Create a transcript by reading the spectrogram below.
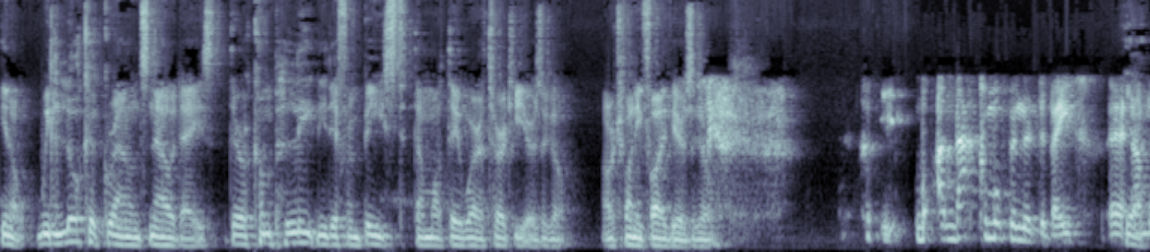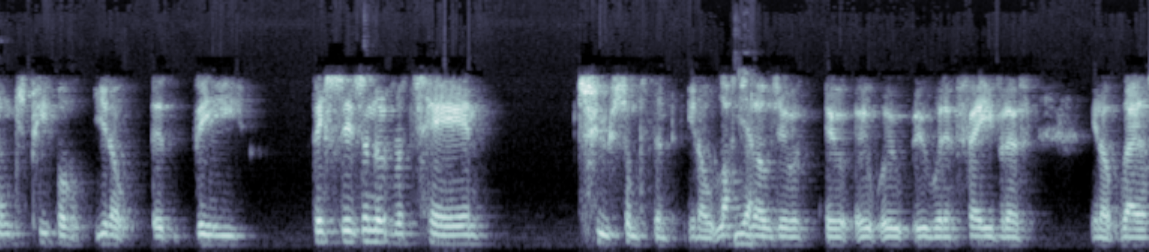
you know, we look at grounds nowadays; they're a completely different beast than what they were thirty years ago or twenty five years ago and that come up in the debate uh, yeah. amongst people. You know, the this isn't a return to something. You know, lots yeah. of those who, who, who, who were in favour of you know rail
